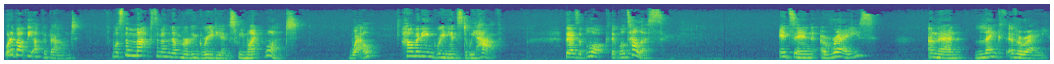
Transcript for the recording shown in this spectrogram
What about the upper bound? What's the maximum number of ingredients we might want? Well, how many ingredients do we have? There's a block that will tell us. It's in arrays and then length of array.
